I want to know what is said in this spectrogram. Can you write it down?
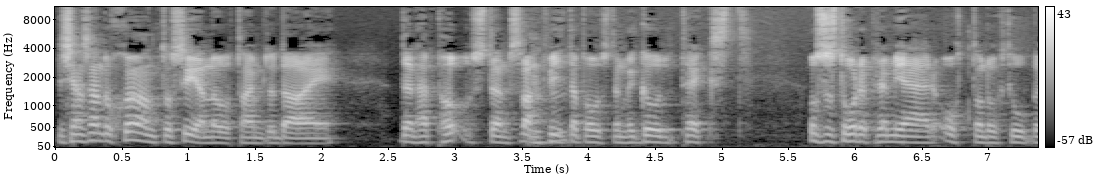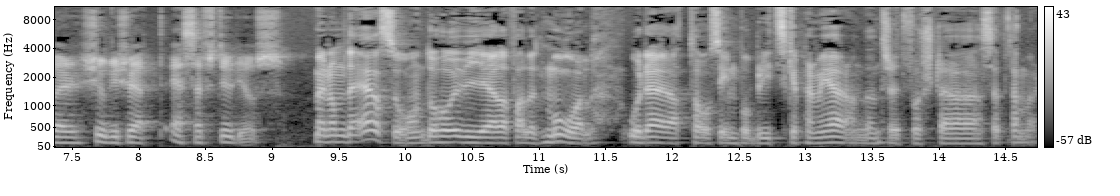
Det känns ändå skönt att se No time to die. Den här posten, svartvita posten med guldtext. Och så står det premiär 8 oktober 2021, SF Studios. Men om det är så, då har vi i alla fall ett mål. Och det är att ta oss in på brittiska premiären den 31 september.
